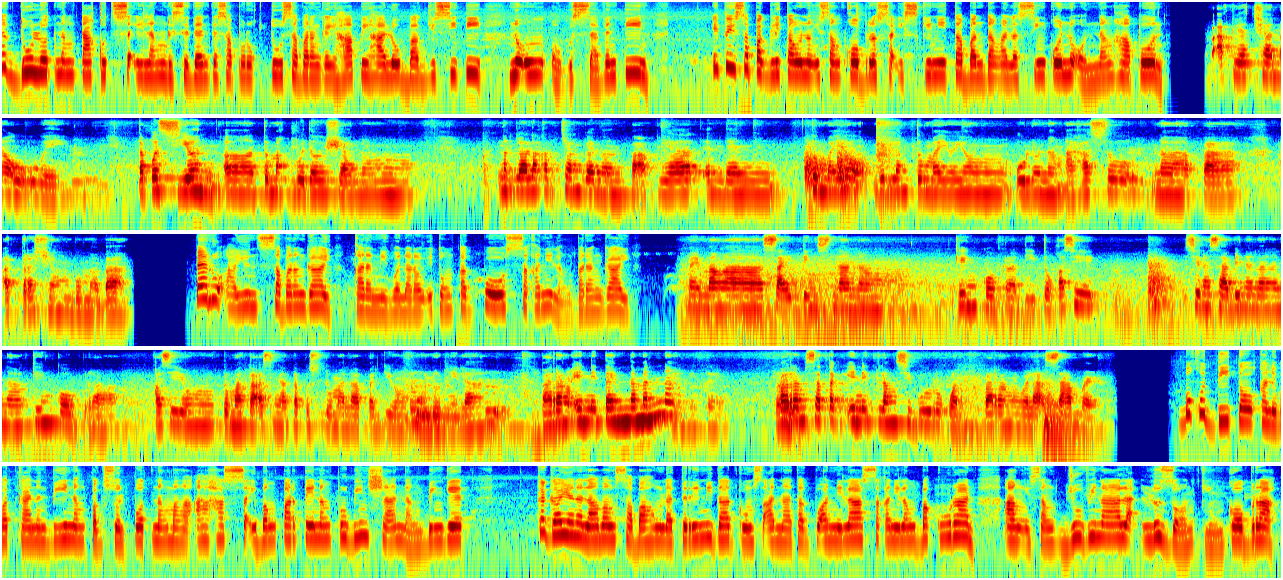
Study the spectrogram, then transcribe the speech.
Nagdulot ng takot sa ilang residente sa Purok 2 sa Barangay Happy Hollow, Baguio City noong August 17. Ito'y sa paglitaw ng isang kobra sa iskinita bandang alas 5 noon ng hapon. Paakyat siya na uuwi. Tapos yun, ah, tumakbo daw siya nung naglalakad siyang ganun, paakyat, and then tumayo, biglang tumayo yung ulo ng ahaso na pa atras siyang bumaba. Pero ayon sa barangay, karaniwan na raw itong tagpo sa kanilang barangay. May mga sightings na ng king cobra dito kasi sinasabi nila na king cobra kasi yung tumataas nga tapos lumalapad yung ulo nila. Parang anytime naman na. Parang sa tag-init lang siguro, parang wala summer. Bukod dito, kaliwat kanan din ang pagsulpot ng mga ahas sa ibang parte ng probinsya ng Benguet. Kagaya na lamang sa Bahong La Trinidad kung saan natagpuan nila sa kanilang bakuran ang isang juvenile Luzon King Cobra.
